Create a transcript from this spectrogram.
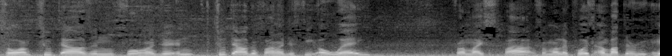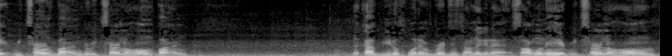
So I'm 2,400 and 2,500 feet away from my spot, from my location. I'm about to hit return button, the return to home button. Look how beautiful them bridges are. Look at that. So I'm going to hit return to home.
